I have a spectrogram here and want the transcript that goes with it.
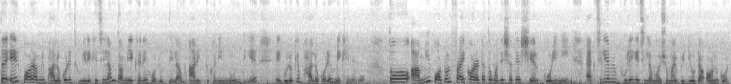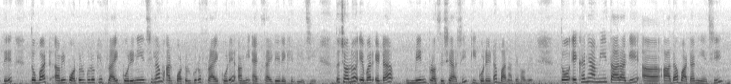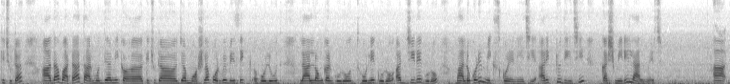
তো এরপর আমি ভালো করে ধুয়ে রেখেছিলাম, তো আমি এখানে হলুদ দিলাম আর একটুখানি নুন দিয়ে এগুলোকে ভালো করে মেখে নেব। তো আমি পটল ফ্রাই করাটা তোমাদের সাথে শেয়ার করিনি। অ্যাকচুয়ালি আমি ভুলে গেছিলাম ওই সময় ভিডিওটা অন করতে। তো বাট আমি পটলগুলোকে ফ্রাই করে নিয়েছিলাম আর পটলগুলো ফ্রাই করে আমি এক সাইডে রেখে দিয়েছি। তো চলো এবার এটা মেন প্রসেসে আসি, কি করে এটা বানাতে হবে। তো এখানে আমি তার আগে আদা বাটা নিয়েছি কিছুটা। আদা বাটা, তার মধ্যে আমি কিছুটা যা মশলা পড়বে বেসিক হলুদ, লাল লঙ্কার গুঁড়ো, ধনে গুঁড়ো আর জিরে গুঁড়ো ভালো করে মিক্স করে নিয়েছি। আর একটু দিয়েছি কাশ্মীরি লাল মির্চ।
